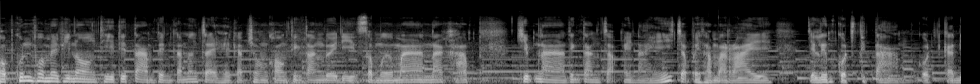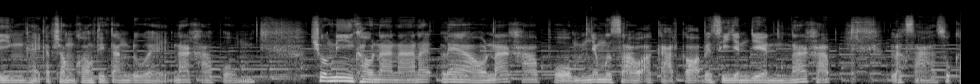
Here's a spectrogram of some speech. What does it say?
ขอบคุณพ่อแม่พี่น้องที่ติดตามเป็นกำลังใจให้กับช่องของติงตังโดยดีเสมอมานะครับ คลิปหน้าติงตังจะไปไหนจะไปทำอะไร อย่าลืมกดติดตาม กดกระดิ่งให้กับช่องของติงตังด้วยนะครับผม ช่วงนี้เขานานาแล้วนะครับผมยังมือเสาอากาศก็เป็นสีเย็นๆนะครับ รักษาสุข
